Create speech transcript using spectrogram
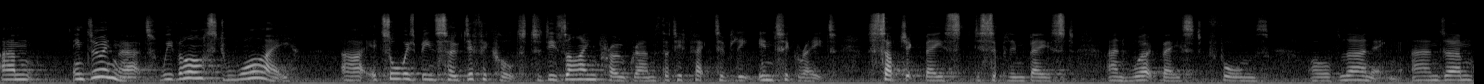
Um, in doing that, we've asked why uh, it's always been so difficult to design programs that effectively integrate subject-based, discipline-based, and work-based forms of learning. And um,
